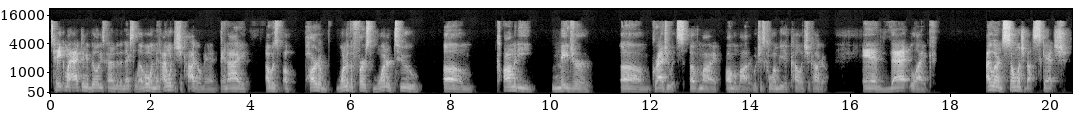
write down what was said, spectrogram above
take my acting abilities kind of to the next level. And then I went to Chicago, man, and I I was a part of one of the first one or two um, comedy major um, graduates of my alma mater, which is Columbia College Chicago. And that, like, I learned so much about sketch.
